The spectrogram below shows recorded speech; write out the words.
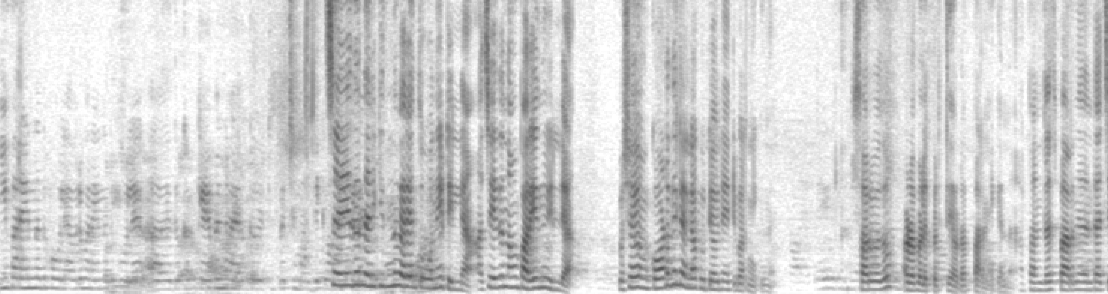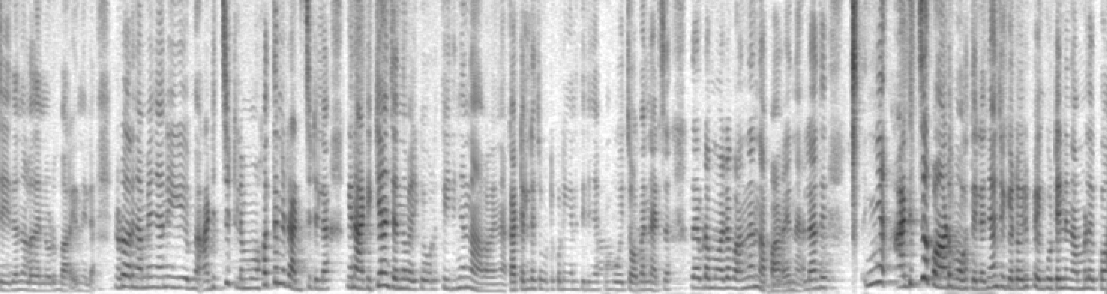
ഈ പറയുന്നത് പോലെ അവർ പറയുന്നത് പോലെ ഇതൊക്കെ വയറൊക്കെ വെച്ച് ചെയ്തെന്ന് എനിക്ക് ഇന്ന് വരെ തോന്നിയിട്ടില്ല. അത് ചെയ്തെന്ന് പറയുന്നു പറയുന്നുമില്ല. പക്ഷേ കോടതിയിലല്ല കുറ്റം അവനേറ്റ് പറഞ്ഞിരിക്കുന്നത് സർവതും അവിടെ വെളിപ്പെടുത്തി അവിടെ പറഞ്ഞിരിക്കുന്നത് അപ്പം എന്താ പറഞ്ഞത് എന്താ ചെയ്തെന്നുള്ളത് എന്നോട് പറയുന്നില്ല. എന്നോട് പറഞ്ഞു അമ്മ ഞാൻ ഈ അടിച്ചിട്ടില്ല മുഖത്തിനിട്ട് അടിച്ചിട്ടില്ല. ഇങ്ങനെ അടിക്കാൻ ചെന്ന വഴിക്ക് ഓൾ തിരിഞ്ഞെന്നാണ് പറയുന്നത് കട്ടലിന്റെ ചുവട്ടിൽ കൂടി ഇങ്ങനെ തിരിഞ്ഞപ്പം പോയി ചുമന്നടിച്ച അത് ഇവിടെ മുഴ വന്നെന്നാണ് പറയുന്നത് അല്ലാതെ ഇങ്ങനെ അടിച്ച പാട് മുഖത്തില്ല. ഞാൻ ചോദിക്കട്ടെ ഒരു പെൺകുട്ടീനെ നമ്മളിപ്പോൾ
